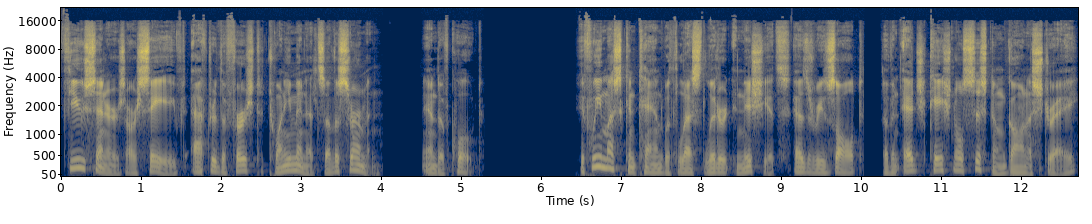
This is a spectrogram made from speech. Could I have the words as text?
Few sinners are saved after the first 20 minutes of a sermon. If we must contend with less literate initiates as a result of an educational system gone astray,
